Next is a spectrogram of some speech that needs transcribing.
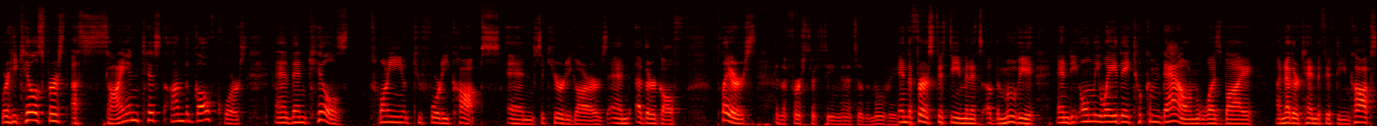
where he kills first a scientist on the golf course and then kills 20 to 40 cops and security guards and other golf players in the first 15 minutes of the movie. in the first 15 minutes of the movie. And the only way they took him down was by another 10 to 15 cops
